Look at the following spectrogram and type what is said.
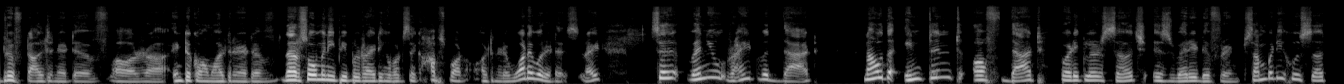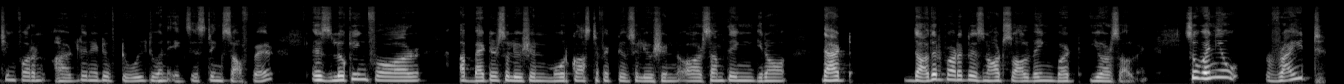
drift alternative or uh, intercom alternative. There are so many people writing about it's like hubspot alternative whatever it is right? So when you write with that now the intent of that particular search is very different. Somebody who's searching for an alternative tool to an existing software is looking for a better solution more cost effective solution or something you know that the other product is not solving but you're solving. So when you write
